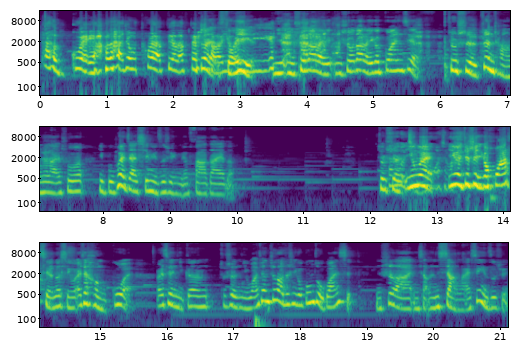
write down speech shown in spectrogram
它很贵，然 后它就突然变得非常对，有所意义。以你你说到了你说到了一个关键，就是正常的来说，你不会在心理咨询里面发呆的，就是因为因为这是一个花钱的行为，而且很贵，而且你跟就是你完全知道这是一个工作关系，你是来你想你想来心理咨询，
